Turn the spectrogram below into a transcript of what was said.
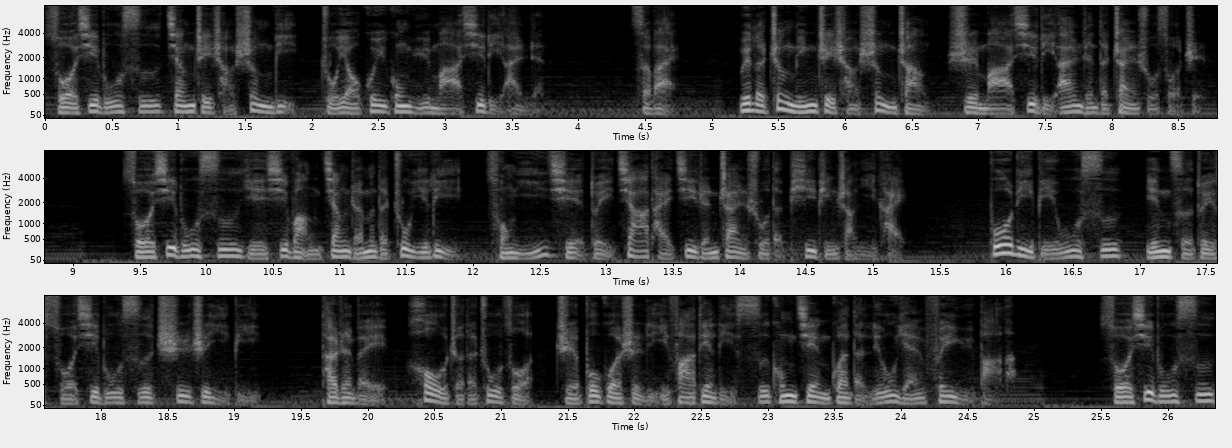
索西卢斯将这场胜利主要归功于马西里安人。此外，为了证明这场胜仗是马西里安人的战术所致，索西卢斯也希望将人们的注意力从一切对迦太基人战术的批评上移开。波利比乌斯因此对索西卢斯嗤之以鼻，他认为后者的著作只不过是理发店里司空见惯的流言蜚语罢了。索西卢斯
